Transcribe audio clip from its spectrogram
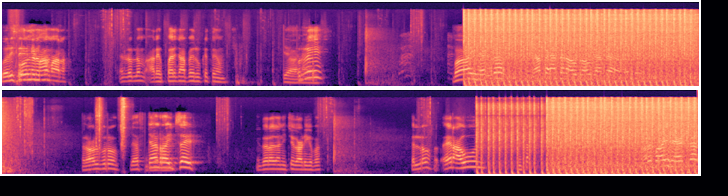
Where is the वो enemy NW mark? मारा NW अरे ऊपर जहाँ पे रुके थे हम। Yeah, अरे. Bye, hacker. यहाँ पे यहाँ पे राहुल यहाँ पे। Rahul bro. Left and right side. इधर आजा नीचे गाड़ी के पास। हेलो ए राहुल! अरे भाई हैकर!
